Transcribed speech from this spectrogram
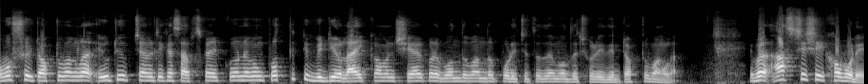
অবশ্যই টক টু বাংলার ইউটিউব চ্যানেলটিকে সাবস্ক্রাইব করুন এবং প্রত্যেকটি ভিডিও লাইক, কমেন্ট, শেয়ার করে বন্ধু বান্ধব পরিচিতদের মধ্যে ছড়িয়ে দিন টক টু বাংলা এবার আসছে সেই খবরে।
